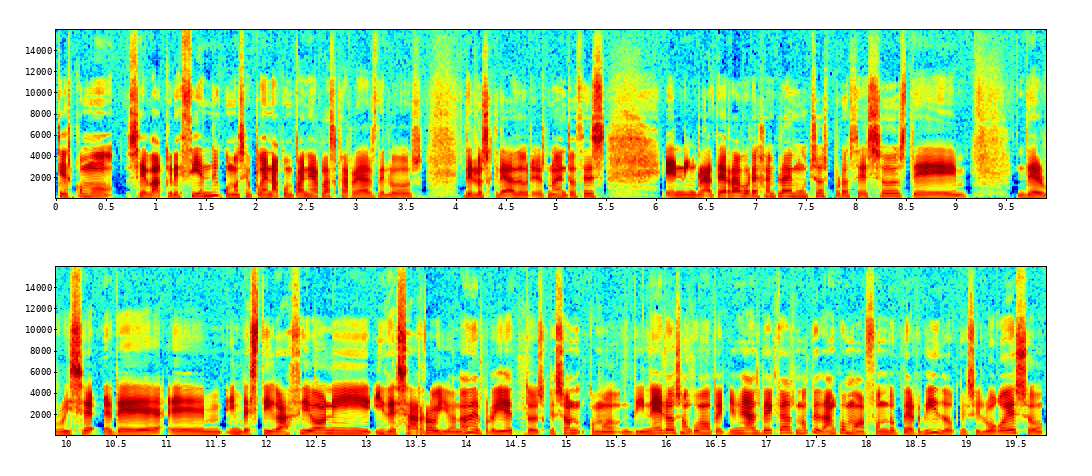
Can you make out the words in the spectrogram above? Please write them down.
que es como se va creciendo y cómo se pueden acompañar las carreras de los, de los creadores, ¿no? Entonces, en Inglaterra, por ejemplo, hay muchos procesos de, de, em, investigación y, desarrollo ¿no? de proyectos, que son como dinero, son como pequeñas becas ¿no? que dan como a fondo perdido, que si luego eso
